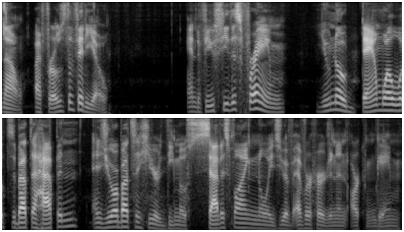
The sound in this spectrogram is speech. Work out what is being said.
Now, I froze the video. And if you see this frame, you know damn well what's about to happen, and you're about to hear the most satisfying noise you have ever heard in an Arkham game.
